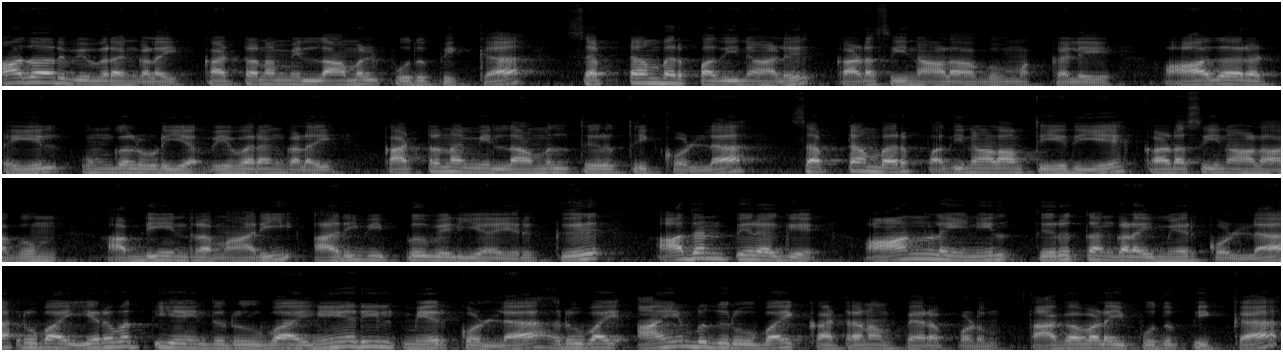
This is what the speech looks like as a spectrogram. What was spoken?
ஆதார் விவரங்களை கட்டணம் இல்லாமல் புதுப்பிக்க செப்டம்பர் பதினாலு கடைசி நாளாகும் மக்களே. ஆதார் அட்டையில் உங்களுடைய விவரங்களை கட்டணம் இல்லாமல் திருத்திக் கொள்ள செப்டம்பர் பதினாலாம் தேதியே கடைசி நாளாகும் அப்படின்ற மாதிரி அறிவிப்பு வெளியாயிருக்கு. அதன் பிறகு ஆன்லைனில் திருத்தங்களை மேற்கொள்ள ரூபாய் இருபத்தி ஐந்து ரூபாய் நேரில் மேற்கொள்ள ரூபாய் ஐம்பது ரூபாய் கட்டணம் பெறப்படும். தகவலை புதுப்பிக்க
